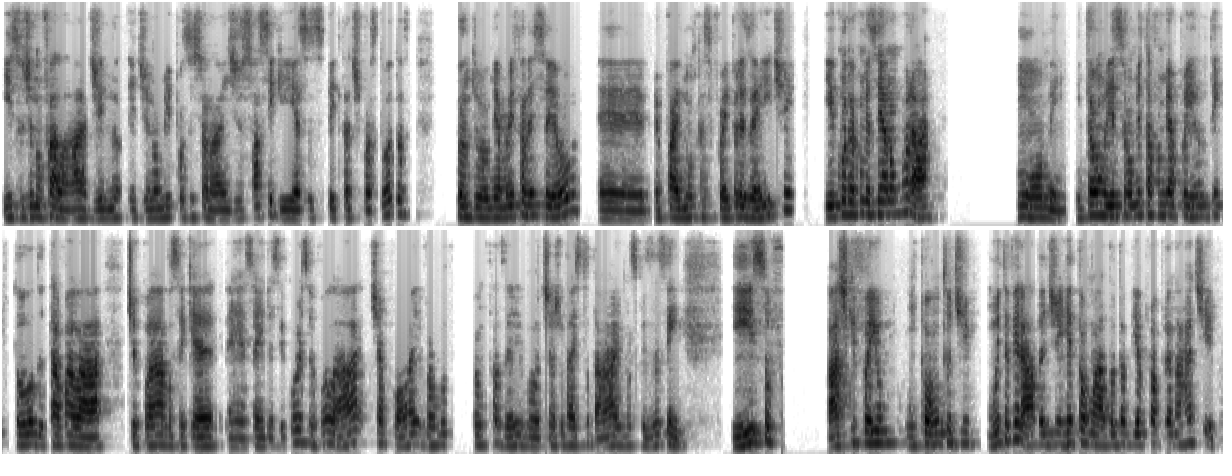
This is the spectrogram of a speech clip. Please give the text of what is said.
isso de não falar, de, de não me posicionar, de só seguir essas expectativas todas. Quando minha mãe faleceu, é, meu pai nunca foi presente, e quando eu comecei a namorar um homem. Então, esse homem estava me apoiando o tempo todo, estava lá, tipo, ah, você quer é, sair desse curso? Eu vou lá, te apoio, vamos, vamos fazer, vou te ajudar a estudar, umas coisas assim. E isso, acho que foi um, um ponto de muita virada, de retomada da minha própria narrativa.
